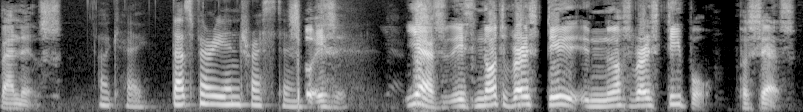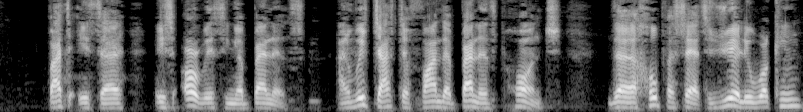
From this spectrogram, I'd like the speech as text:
balance. Okay, that's very interesting. So it's yes, it's not very sti- not very stable process, but it's a it's always in a balance, and we just find the balance point. The whole process really working.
